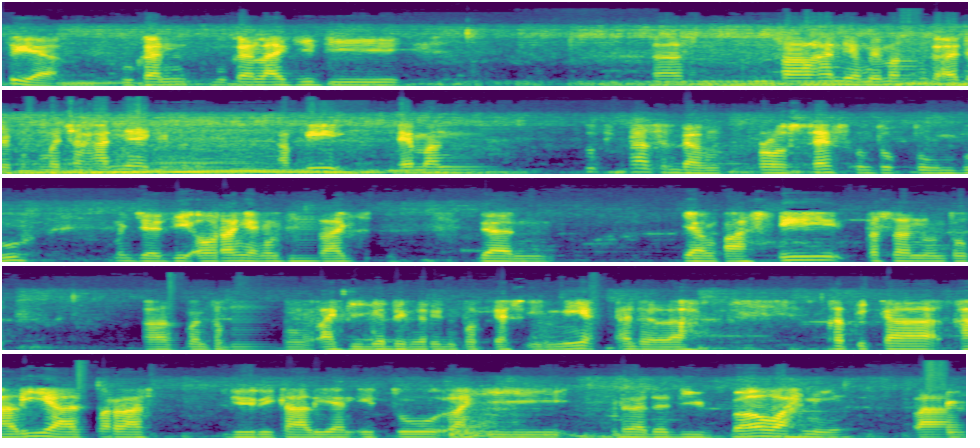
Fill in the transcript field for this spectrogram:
itu ya, bukan bukan lagi di uh, kesalahan yang memang nggak ada pemecahannya gitu. Tapi emang kita sedang proses untuk tumbuh menjadi orang yang lebih lagi dan yang pasti pesan untuk uh, teman-teman lagi ngedengerin podcast ini adalah ketika kalian merasa diri kalian itu lagi berada di bawah nih lagi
